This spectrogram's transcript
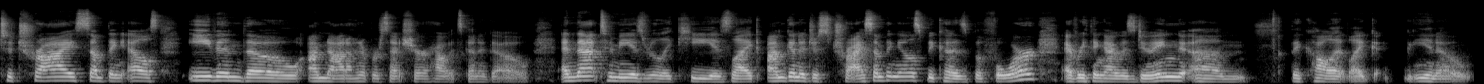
to try something else, even though I'm not 100% sure how it's going to go. And that to me is really key is like, I'm going to just try something else because before everything I was doing, um, they call it like, you know,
